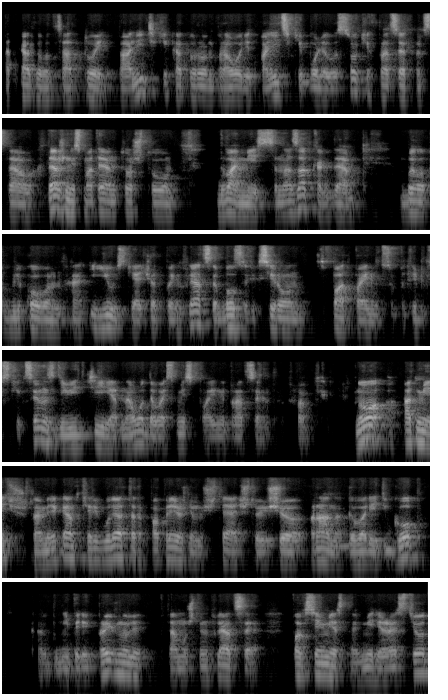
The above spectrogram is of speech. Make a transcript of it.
отказываться от той политики, которую он проводит, политики более высоких процентных ставок, даже несмотря на то, что два месяца назад, когда был опубликован июльский отчет по инфляции, был зафиксирован спад по индексу потребительских цен с 9,1 до 8,5%. Но отмечу, что американский регулятор по-прежнему считает, что еще рано говорить ГОП, как бы не перепрыгнули, потому что инфляция повсеместно в мире растет.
